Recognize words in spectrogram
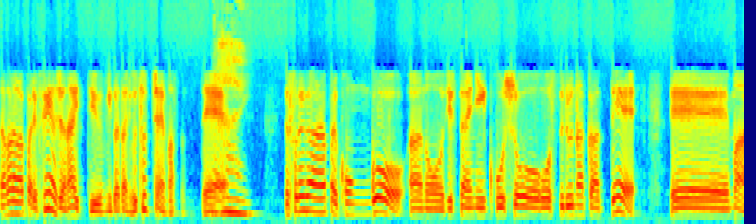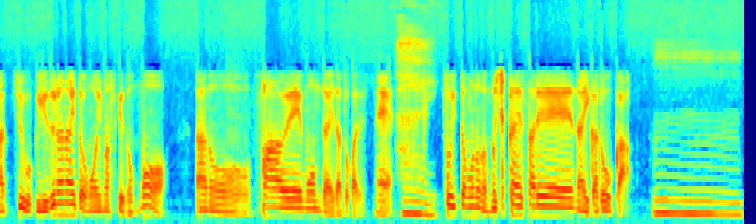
なかなかやっぱりフェアじゃないっていう見方に移っちゃいますんで、はいそれがやっぱり今後、あの実際に交渉をする中で、えーまあ、中国譲らないと思いますけども、あのファーウェイ問題だとかですね、はい、そういったものが蒸し返されないかどうか。うん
